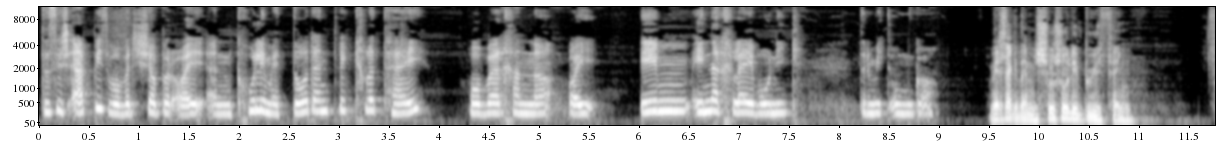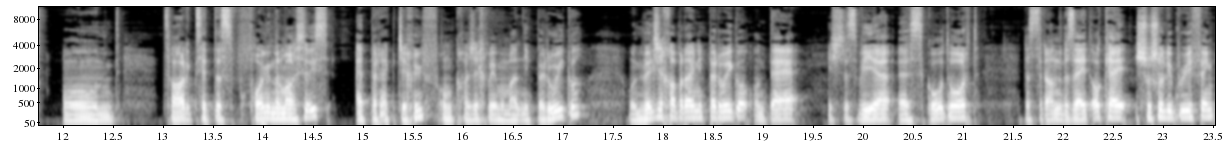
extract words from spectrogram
Das ist etwas, wo wir aber euch eine coole Methode entwickelt haben, wo wir können euch im, in einer kleinen Wohnung damit umgehen Wir sagen dem Schuschuli Breathing. Und zwar sieht das folgendermaßen aus. Jemand regt sich auf und kann sich im Moment nicht beruhigen. Und will sich aber auch nicht beruhigen. Und dann ist das wie ein Codewort, dass der andere sagt, okay, Schuschuli Briefing.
